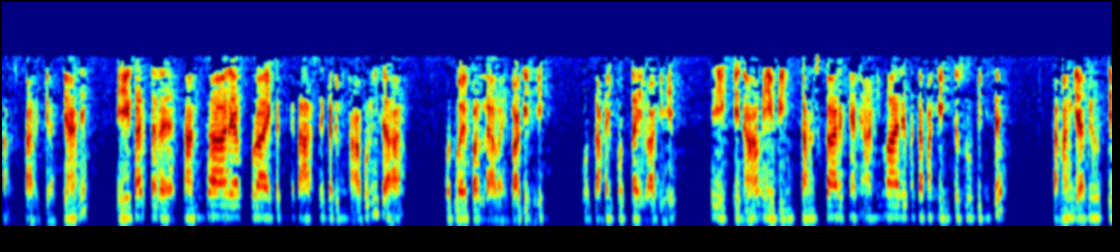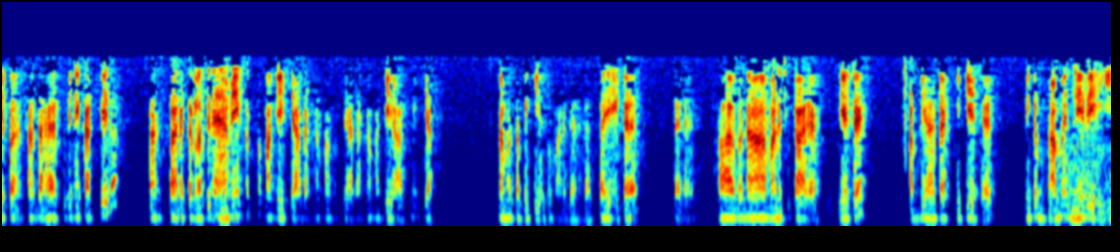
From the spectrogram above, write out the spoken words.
සංස්කාර කියලා කියන්නේ. ඒකත් අර සංසාරයක් පුරා එක දිගට ආශ්‍රය කරමින් ආපු නිසා පොදුවයි පල්ලාවයි වගේ පොතයි පොතයි වගේ ඒකේ නාම මේ සංස්කාර කියන්නේ අනිවාර්යයෙන්ම තමන්ගේ හිත සූපිනිස තමන්ගේ අභිවෘද්ධිය සඳහා ඇති වෙන එකක් කියලා සංස්කාර කරලා තියෙන හැම එකක්ම මගේ කියා ගන්න මම කියා ගන්න මගේ ආත්මය කියා. නමුත් අපි කියපු මන දැනගත්තා ඒක භාවනා මානසිකාරයක් විදිහට අභ්‍යාසයක් විදිහට මේක මම නෙවෙයි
